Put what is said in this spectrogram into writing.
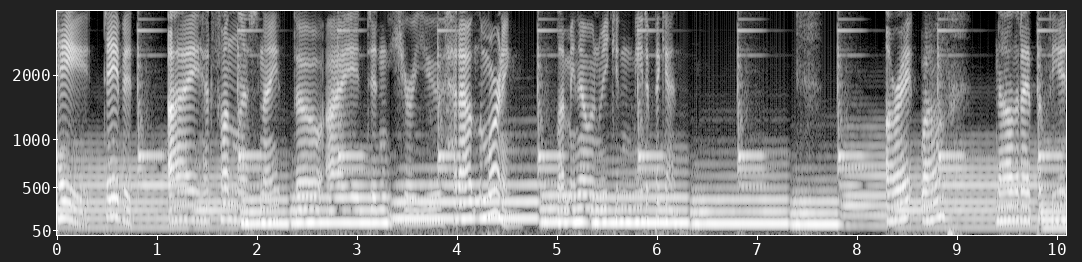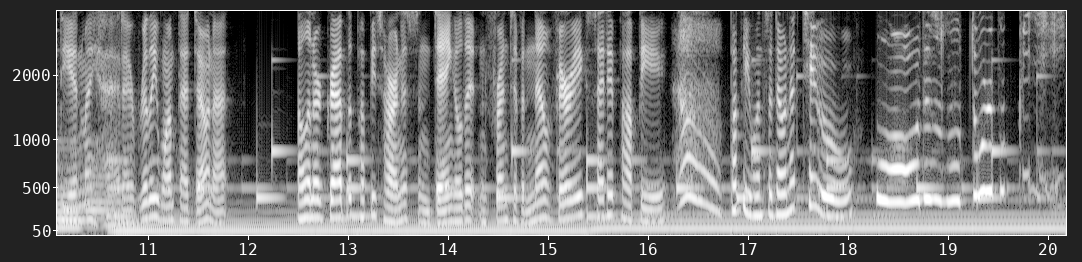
Hey, David, I had fun last night, though I didn't hear you head out in the morning. Let me know when we can meet up again. Alright, well, now that I put the idea in my head, I really want that donut. Eleanor grabbed the puppy's harness and dangled it in front of a now very excited puppy. puppy wants a donut too. Whoa, this little adorable pig.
